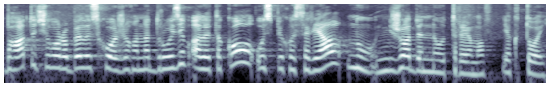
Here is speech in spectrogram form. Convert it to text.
багато чого робили схожого на друзів, але такого успіху серіал ну ні жоден не отримав, як той.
